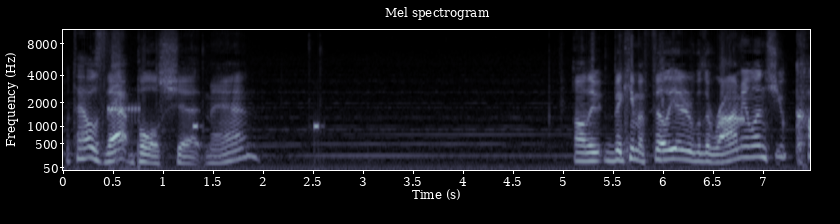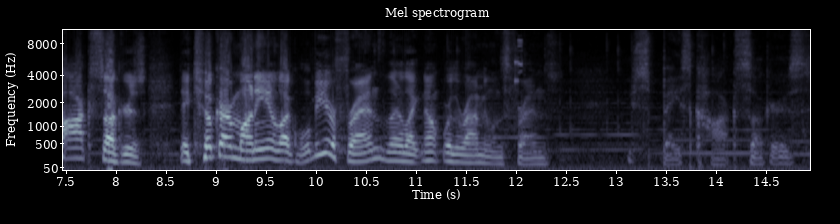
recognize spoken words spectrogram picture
What the hell is that bullshit, man? Oh, they became affiliated with the Romulans? You cocksuckers. They took our money and were like, we'll be your friends. And they're like, no, we're the Romulans' friends. You space cocksuckers.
